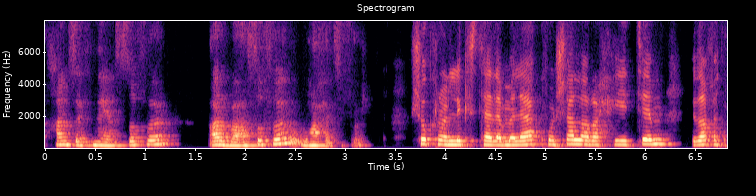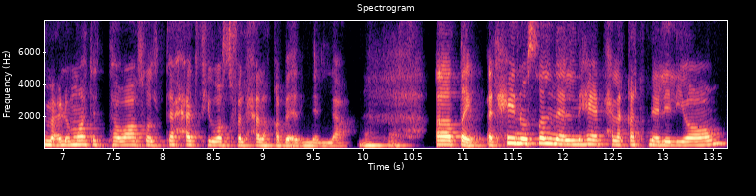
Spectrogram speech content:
520 4010 شكرا لك أستاذة ملاك وإن شاء الله راح يتم إضافة معلومات التواصل تحت في وصف الحلقة بإذن الله. آه طيب الحين وصلنا لنهاية حلقتنا لليوم.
